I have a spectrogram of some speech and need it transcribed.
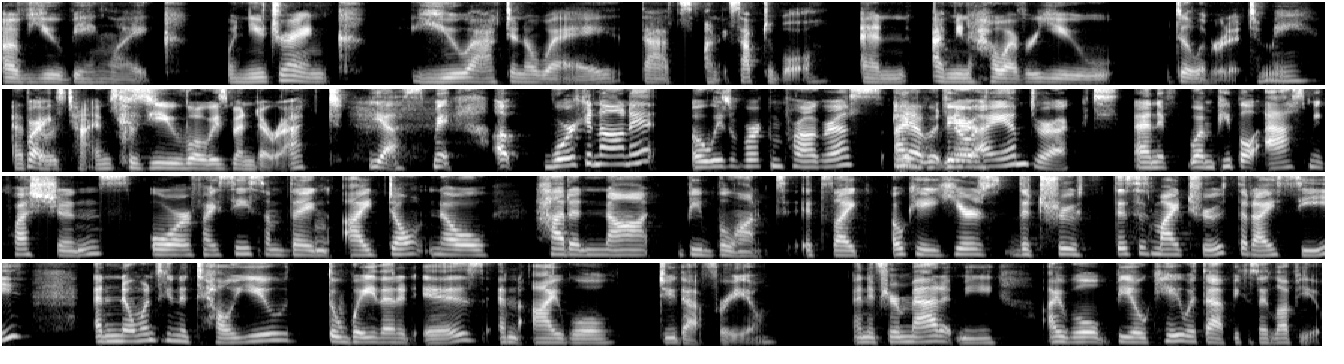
of you being like, when you drink, you act in a way that's unacceptable. And I mean, however you delivered it to me at Right. those times, because you've always been direct. Yes. Uh, working on it, always a work in progress. Yeah, I'm but very, no- I am direct. And if when people ask me questions or if I see something, I don't know how to not be blunt. It's like, okay, here's the truth. This is my truth that I see. And no one's going to tell you the way that it is. And I will do that for you. And if you're mad at me, I will be okay with that because I love you.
